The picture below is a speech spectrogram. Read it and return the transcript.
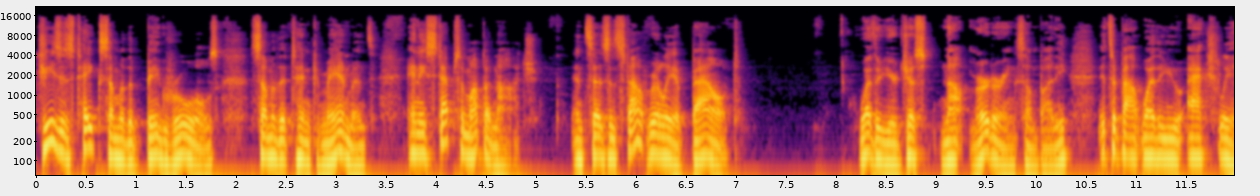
Jesus takes some of the big rules, some of the Ten Commandments, and he steps them up a notch and says it's not really about whether you're just not murdering somebody, it's about whether you actually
